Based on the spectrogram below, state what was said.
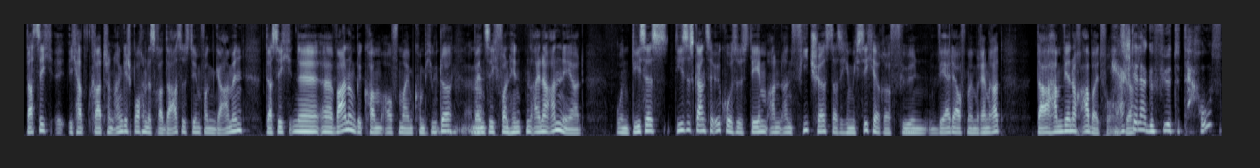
dass ich, ich hatte es gerade schon angesprochen, das Radarsystem von Garmin, dass ich eine äh, Warnung bekomme auf meinem Computer, wenn sich von hinten einer annähert. Und dieses, dieses ganze Ökosystem an, an Features, dass ich mich sicherer fühlen werde auf meinem Rennrad, da haben wir noch Arbeit vor uns. Ja? Herstellergeführte Tachos?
